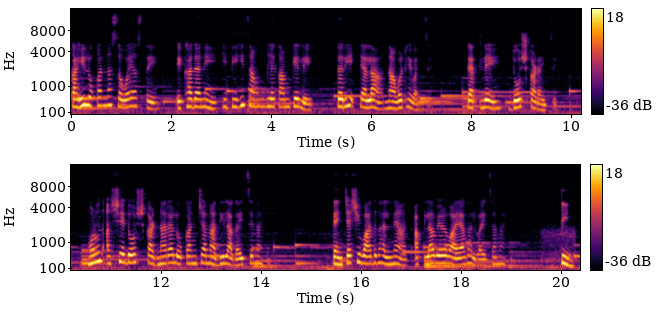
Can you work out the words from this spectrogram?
काही लोकांना सवय असते एखाद्याने कितीही चांगले काम केले तरी त्याला नावं ठेवायचे. त्यातले दोष काढायचे. म्हणून असे दोष काढणाऱ्या लोकांच्या नादी लागायचे नाही. त्यांच्याशी वाद घालण्यात आपला वेळ वाया घालवायचा नाही. तीन.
